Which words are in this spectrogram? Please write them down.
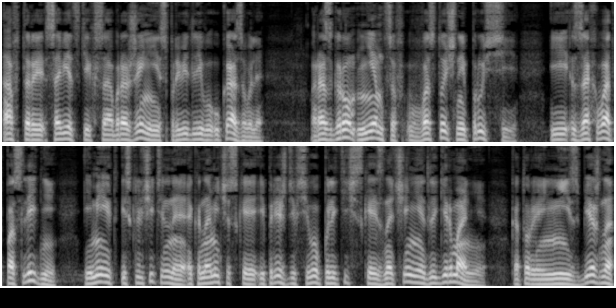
Авторы советских соображений справедливо указывали, разгром немцев в Восточной Пруссии и захват последней имеют исключительное экономическое и прежде всего политическое значение для Германии – которое неизбежно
